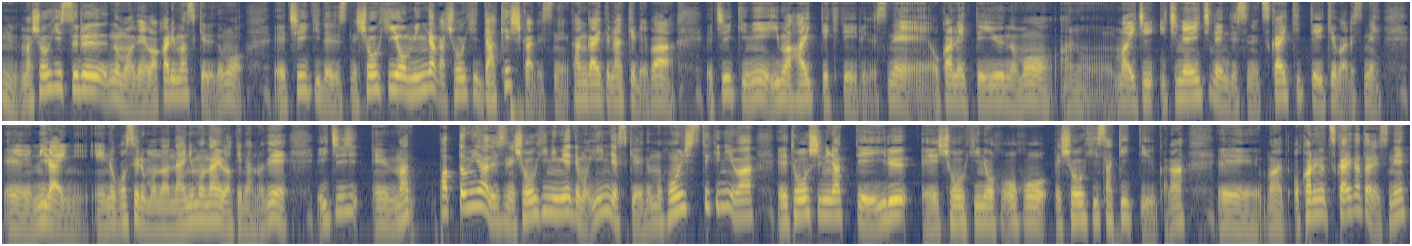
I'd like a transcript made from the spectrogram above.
うん。まあ、消費するのもね、わかりますけれども、えー、地域でですね、消費をみんなが消費だけしかですね、考えてなければ、えー、地域に今入ってきているですね、お金っていうのも、あのまあ、一、一年一年ですね、使い切っていけばですね、え、未来に残せるものは何もないわけなので、一時、え、ま、パッと見はですね、消費に見えてもいいんですけれども、本質的には、えー、投資になっている、えー、消費の方法、消費先っていうかな、えー、まあ、お金の使い方ですね。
